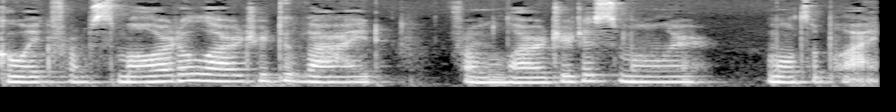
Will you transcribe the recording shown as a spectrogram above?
going from smaller to larger, divide, from larger to smaller, multiply.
